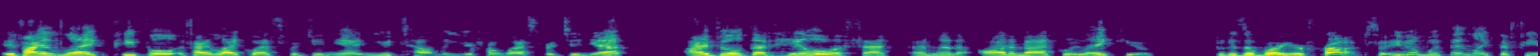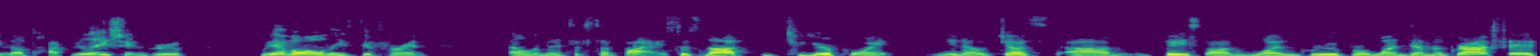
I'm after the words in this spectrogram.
if I like people, if I like West Virginia and you tell me you're from West Virginia, I build that halo effect. I'm going to automatically like you because of where you're from. So even within like the female population group, we have all these different elements of sub bias. So it's not, to your point, you know, just um, based on one group or one demographic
